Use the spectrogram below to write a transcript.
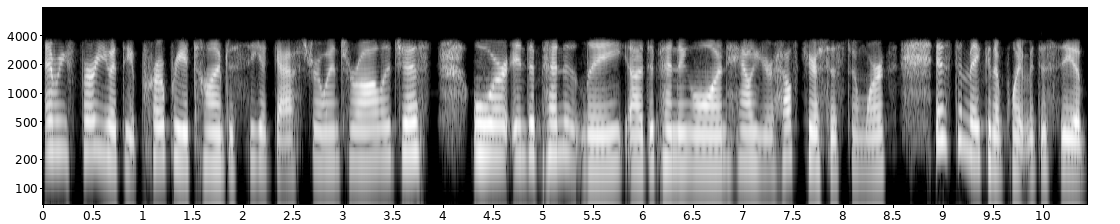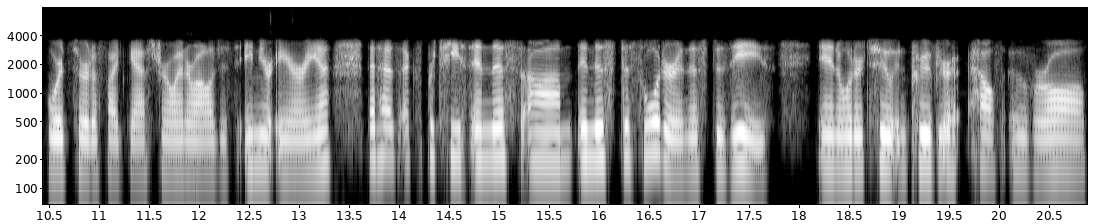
and refer you at the appropriate time to see a gastroenterologist or independently, uh, depending on how your healthcare system works, is to make an appointment to see a board certified gastroenterologist in your area that has expertise in this, um, in this disorder, in this disease in order to improve your health overall.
